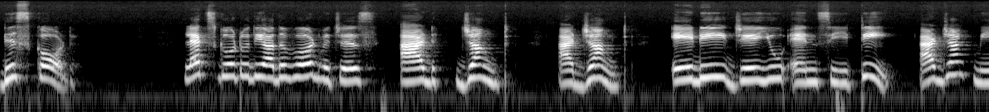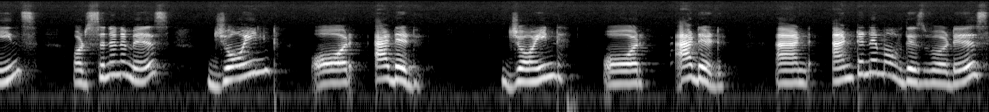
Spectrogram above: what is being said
Discord. Let's go to the other word which is adjunct. Adjunct. A D J U N C T. Adjunct means or synonym is joined or added. Joined or added. And antonym of this word is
